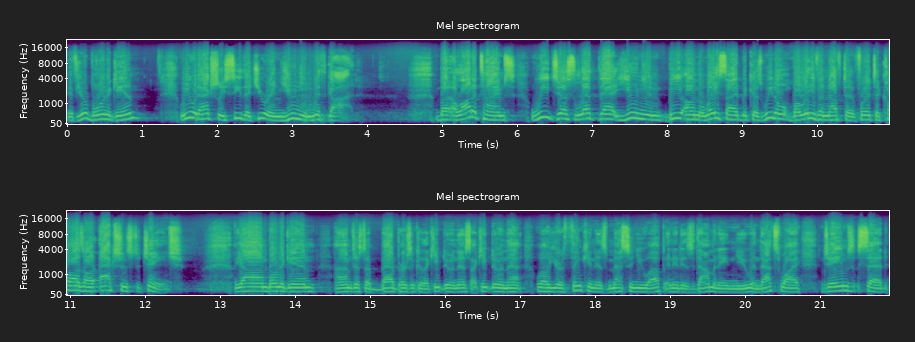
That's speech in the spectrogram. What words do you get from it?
If you're born again, we would actually see that you're in union with God. But a lot of times we just let that union be on the wayside because we don't believe enough to, for it to cause our actions to change. Yeah, I'm born again. I'm just a bad person because I keep doing this, I keep doing that. Well, your thinking is messing you up and it is dominating you. And that's why James said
